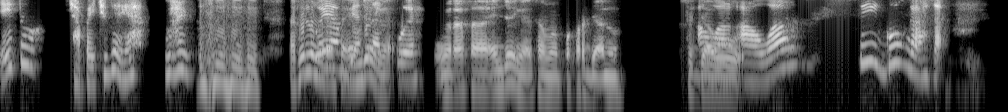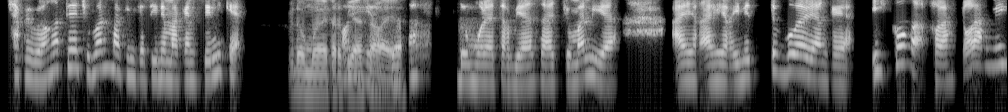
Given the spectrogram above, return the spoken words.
ya itu capek juga ya tapi lu ngerasa enjoy gak? Gue. ngerasa enjoy gak sama pekerjaan lu sejauh awal-awal sih gue ngerasa capek banget ya cuman makin ke sini makin ke sini kayak udah mulai terbiasa oh, iya, lah ya udah mulai terbiasa cuman ya akhir-akhir ini tuh gue yang kayak ih kok nggak kelar-kelar nih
